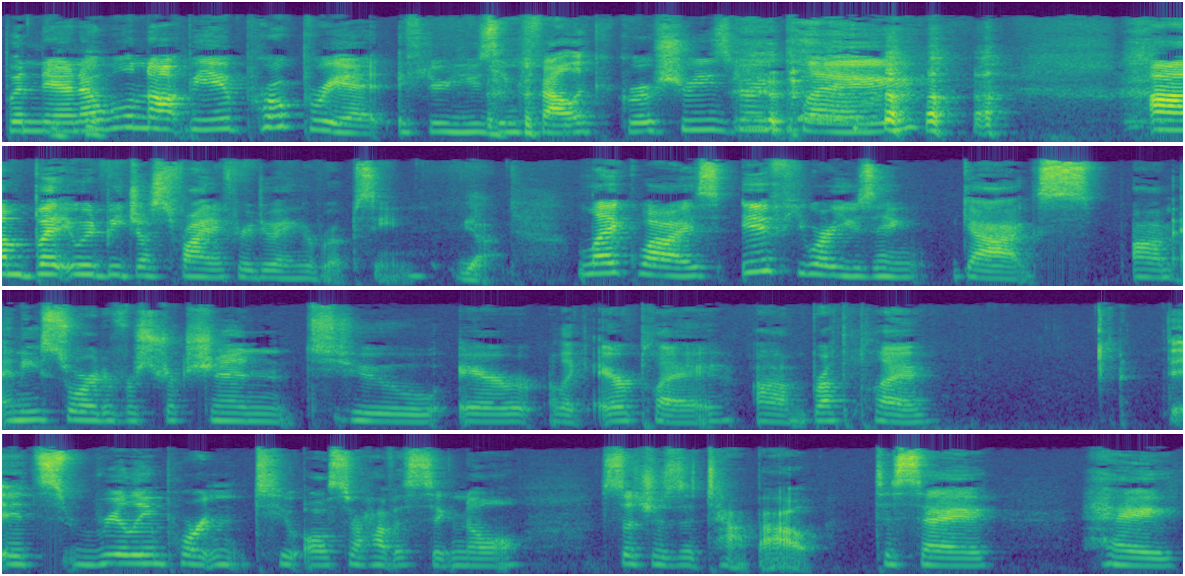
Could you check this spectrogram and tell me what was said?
banana will not be appropriate if you're using phallic groceries during play. Um, but it would be just fine if you're doing a rope scene. yeah. Likewise, if you are using gags, um, any sort of restriction to air, like airplay, um, breath play, it's really important to also have a signal, such as a tap out, to say, "Hey,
